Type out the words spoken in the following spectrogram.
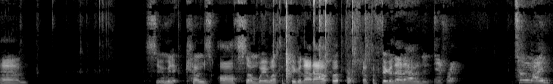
Um, assuming it comes off some way. We'll have to figure that out. Oop, have to figure that out at a different time.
